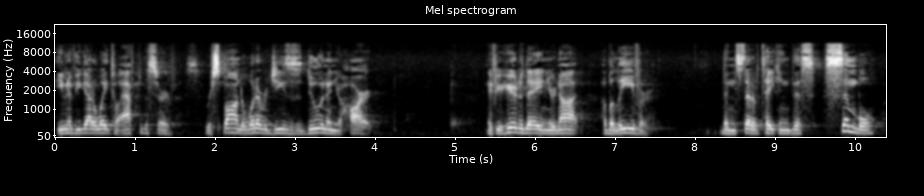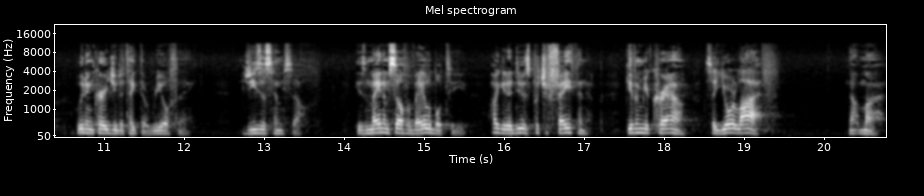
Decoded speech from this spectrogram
even if you got to wait till after the service. Respond to whatever Jesus is doing in your heart. If you're here today and you're not a believer, then instead of taking this symbol, we'd encourage you to take the real thing Jesus Himself. He's made Himself available to you. All you got to do is put your faith in Him, give Him your crown, say, Your life, not mine.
